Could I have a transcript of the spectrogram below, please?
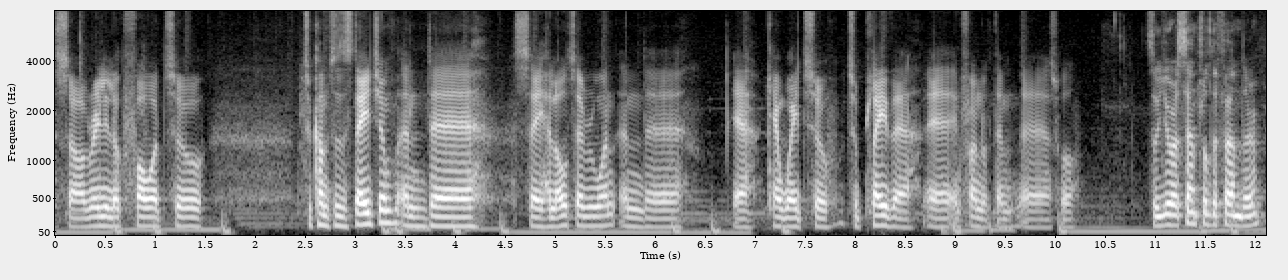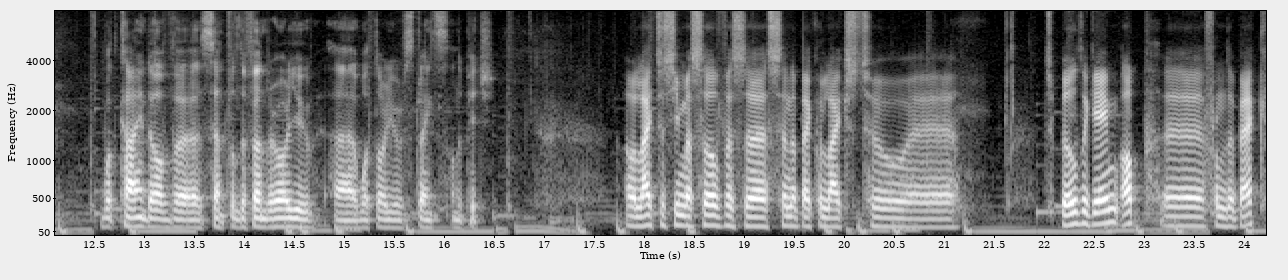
So I really look forward to to come to the stadium and say hello to everyone. And yeah, can't wait to to play there in front of them as well. So you're a central defender. What kind of uh, central defender are you? Uh, what are your strengths on the pitch? I would like to see myself as a centre back who likes to uh, to build the game up uh, from the back,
